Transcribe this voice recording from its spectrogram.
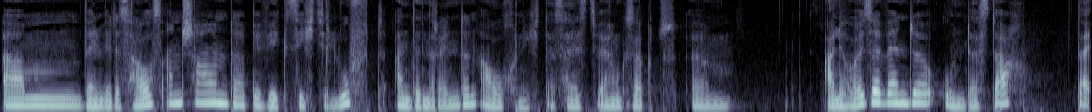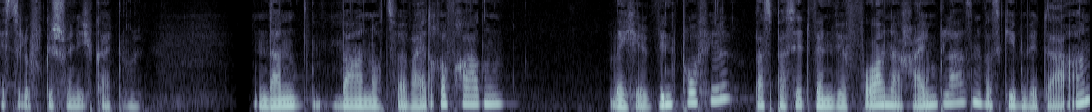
Ähm, wenn wir das Haus anschauen, da bewegt sich die Luft an den Rändern auch nicht. Das heißt, wir haben gesagt, ähm, alle Häuserwände und das Dach, da ist die Luftgeschwindigkeit null. Und dann waren noch zwei weitere Fragen. Welche Windprofil? Was passiert, wenn wir vorne reinblasen? Was geben wir da an?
